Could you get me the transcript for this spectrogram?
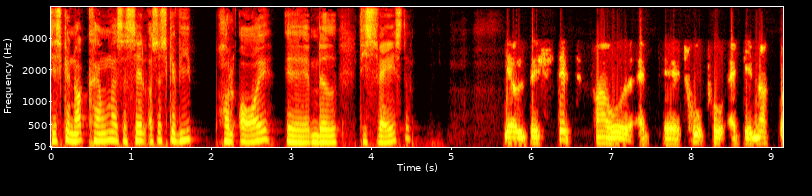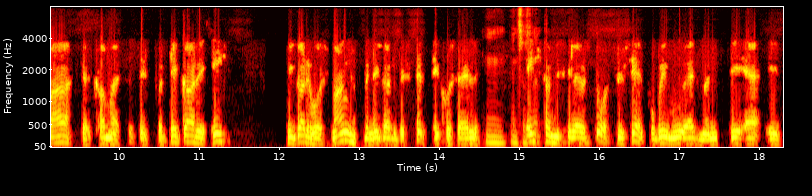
det skal nok komme af sig selv, og så skal vi holde øje øh, med de svageste? Jeg vil bestemt fraråde at øh, tro på, at det nok bare skal komme af sig selv, for det gør det ikke. Det gør det hos mange, men det gør det bestemt ikke hos alle. Mm, Ikke som vi skal lave et stort socialt problem ud af det, men det er et,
